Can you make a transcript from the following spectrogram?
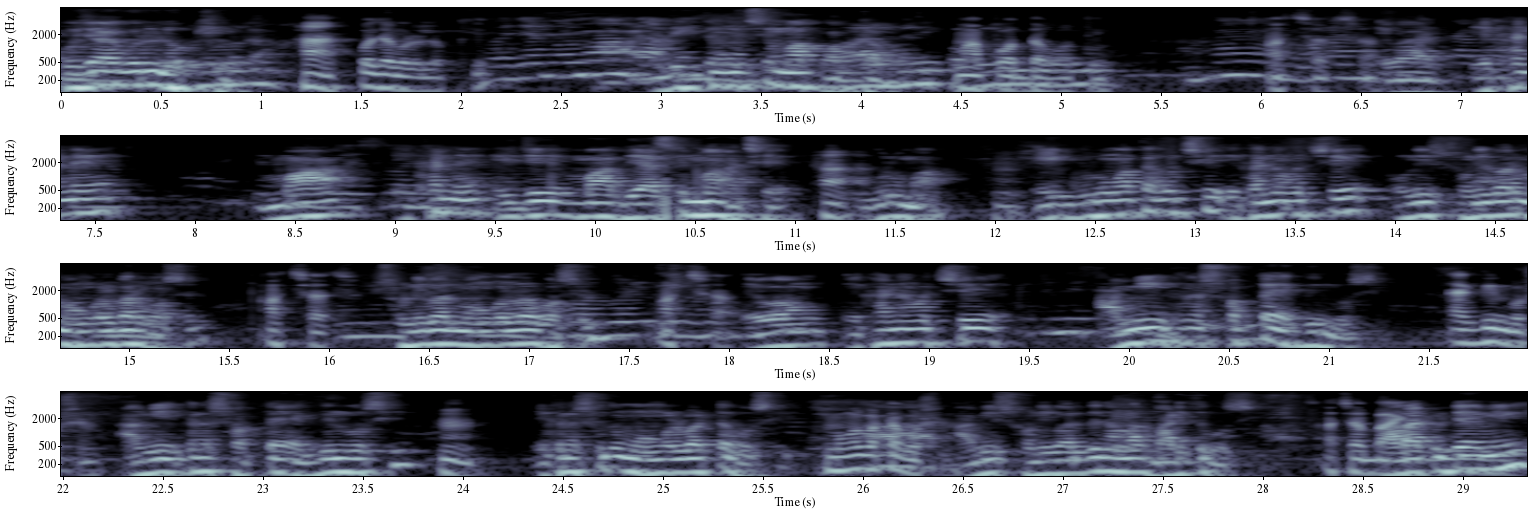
পূজাগরী লক্ষ্মী। ওটা হ্যাঁ কোজাগরি লক্ষ্মী। আর এই দিকটা হচ্ছে মা পদ্মাবতী। মা পদ্মাবতী। আচ্ছা আচ্ছা। এবার এখানে মা এখানে এই যে মা দেয়াসিন মা আছে হ্যাঁ। গুরুমা। এই গুরুমাতা হচ্ছে এখানে হচ্ছে উনি শনিবার মঙ্গলবার বসেন। আচ্ছা আচ্ছা। শনিবার মঙ্গলবার বসেন। আচ্ছা। এবং এখানে হচ্ছে আমি এখানে সপ্তাহে একদিন বসি। একদিন বসেন। আমি এখানে সপ্তাহে একদিন বসি। হুম। এখানে শুধু মঙ্গলবারটা বসি। মঙ্গলবারটা বসেন আমি শনিবার দিন আমার বাড়িতে বসি। আচ্ছা তারাপীঠে আমি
